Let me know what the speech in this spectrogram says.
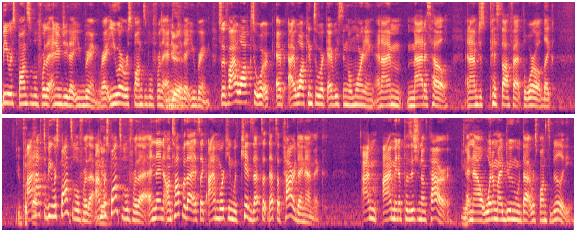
be responsible for the energy that you bring, right? You are responsible for the energy yeah. that you bring. So if I walk to work, I walk into work every single morning and I'm mad as hell and I'm just pissed off at the world, like I have to be responsible for that. I'm yeah. responsible for that. And then on top of that, it's like I'm working with kids. That's a that's a power dynamic. I'm I'm in a position of power. Yeah. And now what am I doing with that responsibility?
